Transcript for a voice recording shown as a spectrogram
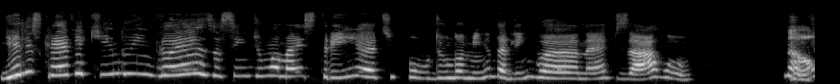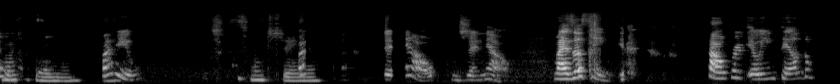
E ele escreve aquilo em inglês, assim, de uma maestria, tipo, de um domínio da língua, né? Bizarro. Não. Gente, muito gênio. Pariu. Muito gênio. Genial, genial. Mas assim, tal, porque eu entendo,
